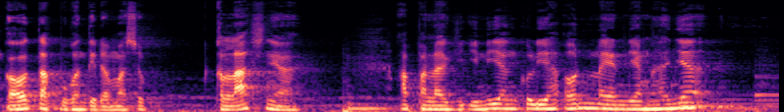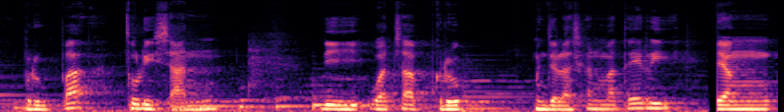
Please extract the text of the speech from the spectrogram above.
ke otak bukan tidak masuk kelasnya. Apalagi ini yang kuliah online yang hanya berupa tulisan di WhatsApp grup menjelaskan materi. Yang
